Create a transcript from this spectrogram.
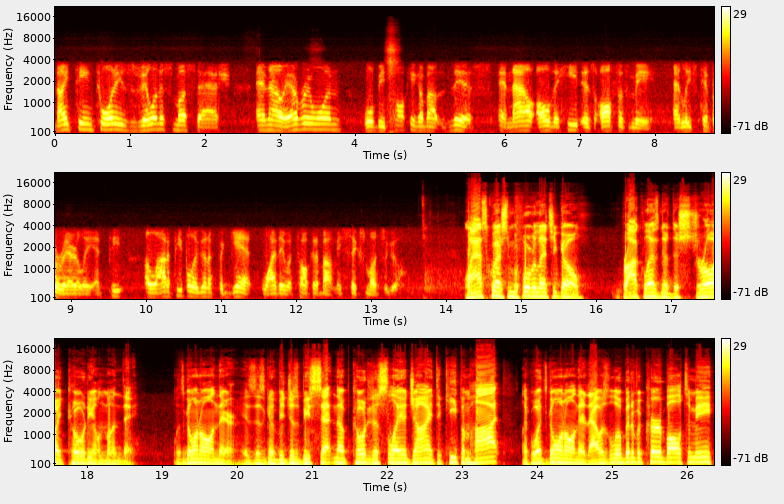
1920s villainous mustache, and now everyone will be talking about this, and now all the heat is off of me at least temporarily, and pe- a lot of people are going to forget why they were talking about me six months ago. Last question before we let you go. Brock Lesnar destroyed Cody on Monday. What's going on there? Is this going to be just be setting up Cody to slay a giant to keep him hot? Like what's going on there? That was a little bit of a curveball to me.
